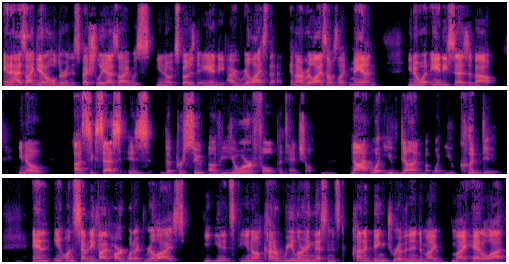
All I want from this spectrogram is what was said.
And as I get older, and especially as I was, you know, exposed to Andy, I realized that. And I realized I was like, man, you know what Andy says about, you know, uh, success is the pursuit of your full potential, mm. not what you've done, but what you could do. And you know, on 75 hard, what I've realized, you know, it's, you know, I'm kind of relearning this and it's kind of being driven into my, my head a lot,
